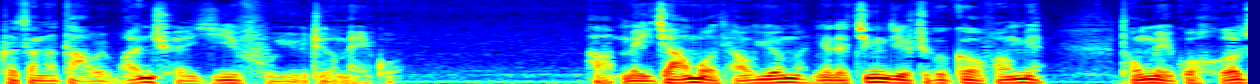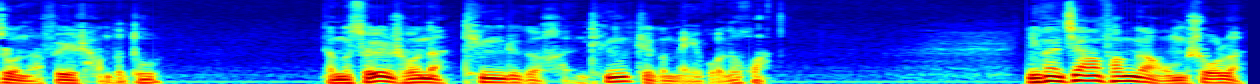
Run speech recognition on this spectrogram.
这加拿大会完全依附于这个美国，啊，美加墨条约嘛，你在经济这个各方面同美国合作呢非常的多，那么所以说呢，听这个很听这个美国的话。你看加方啊，我们说了，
